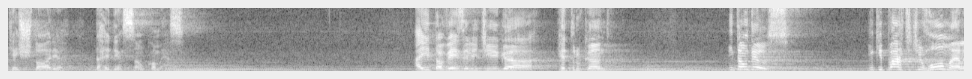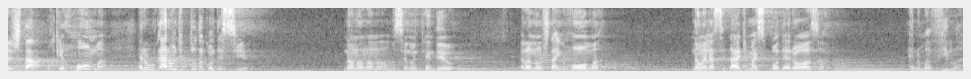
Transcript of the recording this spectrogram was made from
que a história da redenção começa. Aí talvez ele diga, retrucando: Então Deus, em que parte de Roma ela está? Porque Roma era o lugar onde tudo acontecia. Não, não, não, não, você não entendeu. Ela não está em Roma, não é na cidade mais poderosa, é numa vila.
